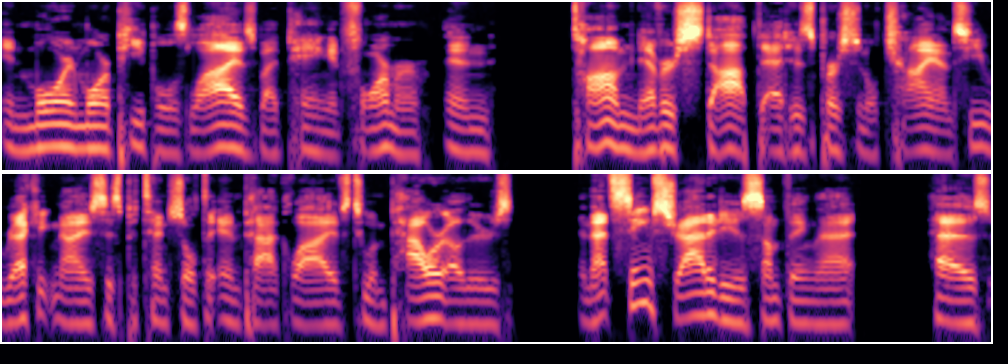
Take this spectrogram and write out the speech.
in more and more people's lives by paying it forward. And Tom never stopped at his personal triumphs. He recognized his potential to impact lives, to empower others. And that same strategy is something that has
